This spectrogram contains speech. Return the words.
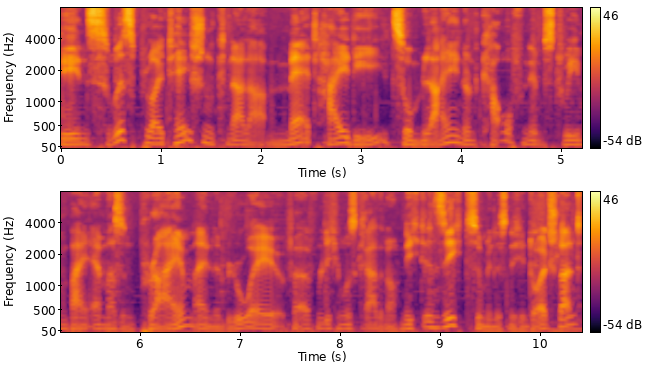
den Swissploitation Knaller Mad Heidi zum Leihen und Kaufen im Stream bei Amazon Prime. Eine Blu-ray-Veröffentlichung ist gerade noch nicht in Sicht, zumindest nicht in Deutschland.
